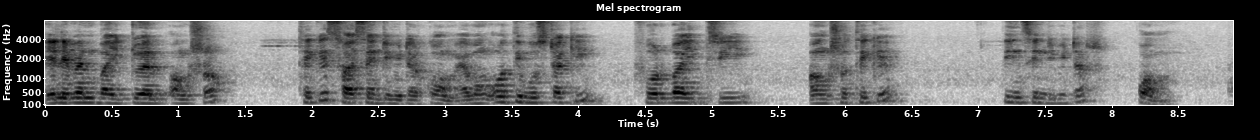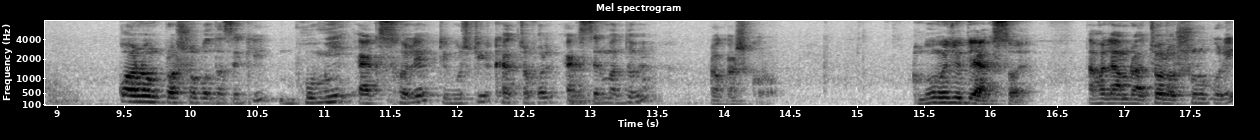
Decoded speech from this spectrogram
ইলেভেন বাই টুয়েলভ অংশ থেকে ছয় সেন্টিমিটার কম এবং অতিভুজটা কি? ফোর বাই থ্রি অংশ থেকে তিন সেন্টিমিটার কম। ক নং প্রশ্ন বলতেছে কি? ভূমি এক্স হলে ত্রিভুজটির ক্ষেত্রফল এক্সের মাধ্যমে প্রকাশ করো। ভূমি যদি এক্স হয়, তাহলে আমরা চলো শুরু করি।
